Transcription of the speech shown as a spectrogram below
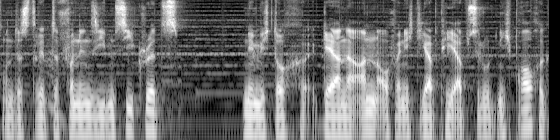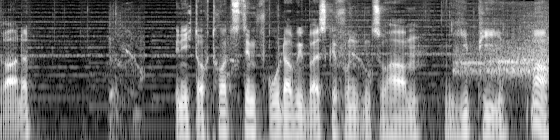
und das dritte von den sieben Secrets nehme ich doch gerne an, auch wenn ich die HP absolut nicht brauche gerade. Bin ich doch trotzdem froh darüber, es gefunden zu haben. Yippie. Ah.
